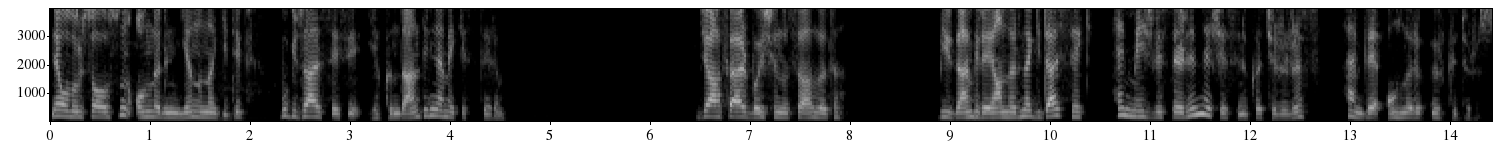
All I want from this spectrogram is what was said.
Ne olursa olsun onların yanına gidip bu güzel sesi yakından dinlemek isterim. Cafer başını salladı. Birdenbire yanlarına gidersek hem meclislerinin neşesini kaçırırız hem de onları ürkütürüz.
